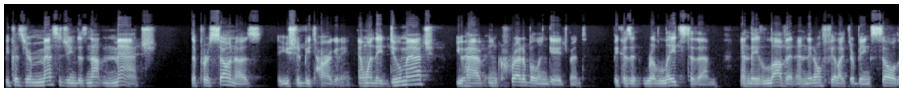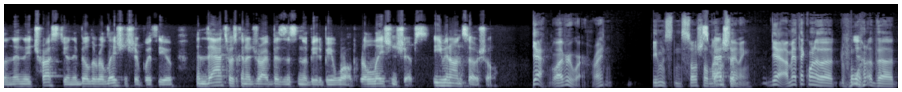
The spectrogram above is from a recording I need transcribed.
Because your messaging does not match the personas that you should be targeting. And when they do match, you have incredible engagement because it relates to them and they love it and they don't feel like they're being sold and then they trust you and they build a relationship with you. And that's what's going to drive business in the B2B world relationships, even on social. Yeah, well, everywhere, right? Even social Especially, notwithstanding. Yeah, I mean, I think one of the yeah. one of the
